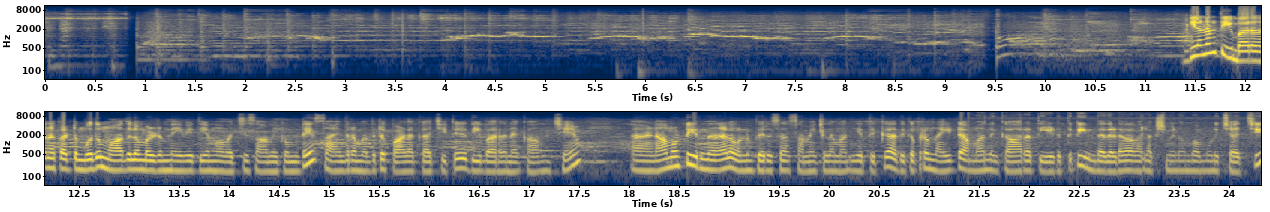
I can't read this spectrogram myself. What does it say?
தியானம் தீபாராதனை கட்டும்போது மாதுளம்பழம் நைவேத்தியமாக வச்சு சாமி கும்பிட்டேன். சாயந்தரம் வந்துட்டு பாலை காய்ச்சிட்டு தீபாராதனை காமிச்சேன். நான் மட்டும் இருந்ததுனால ஒன்றும் பெருசாக சமைக்கல மதியத்துக்கு. அதுக்கப்புறம் நைட்டு அம்மானுக்கு ஆரத்தி எடுத்துகிட்டு இந்த தடவை வரலட்சுமி நோம்ப முடிச்சாச்சு.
